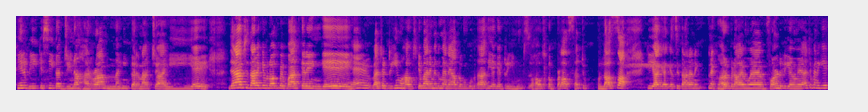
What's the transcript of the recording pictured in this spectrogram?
फिर भी किसी का जीना हराम नहीं करना चाहिए। जनाब, सितारा के ब्लॉग पे बात करेंगे, हैं? अच्छा ड्रीम हाउस के बारे में तो मैंने आप लोगों को बता दिया कि ड्रीम हाउस का बड़ा सच खुलासा किया गया कि सितारा ने इतने घर बनाए हुए हैं फंड लिए हुए हैं। अच्छा मैंने ये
